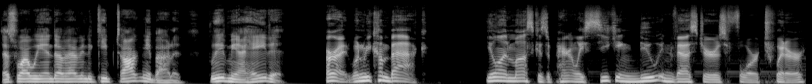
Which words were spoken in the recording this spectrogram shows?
That's why we end up having to keep talking about it. Believe me, I hate it. All right, when we come back, Elon Musk is apparently seeking new investors for Twitter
